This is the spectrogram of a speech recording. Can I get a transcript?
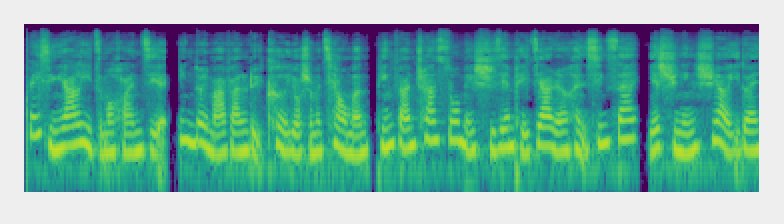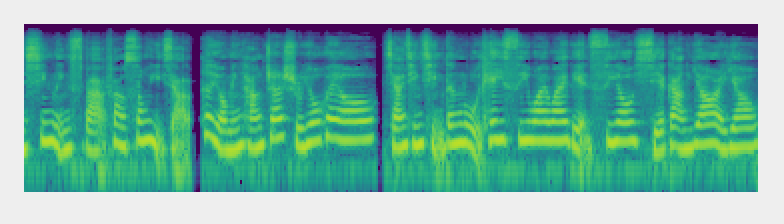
飞行压力怎么缓解？应对麻烦旅客有什么窍门？频繁穿梭没时间陪家人很心塞，也许您需要一段心灵 SPA 放松一下了。特有民航专属优惠哦，详情请登录 kcyy 点 co 斜杠幺二幺。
